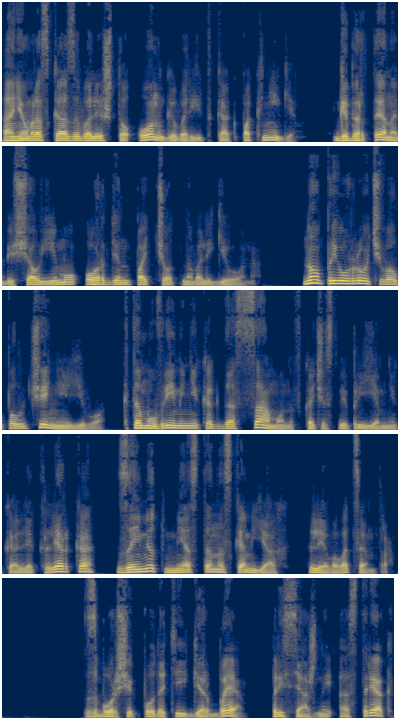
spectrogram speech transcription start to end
О нем рассказывали, что он говорит как по книге. Габертен обещал ему орден почетного легиона, но приурочивал получение его к тому времени, когда сам он в качестве преемника Леклерка займет место на скамьях левого центра. Сборщик податей Гербе, присяжный остряк,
